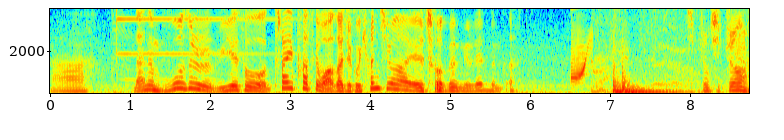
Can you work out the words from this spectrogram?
아, 나는 무엇을 위해서 트라이팟에 와가지고 현지화에 적응을 했는가? 집중, 집중,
